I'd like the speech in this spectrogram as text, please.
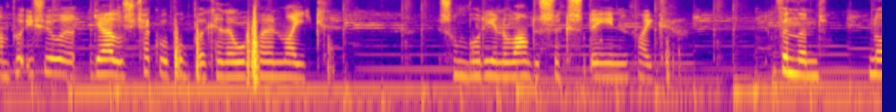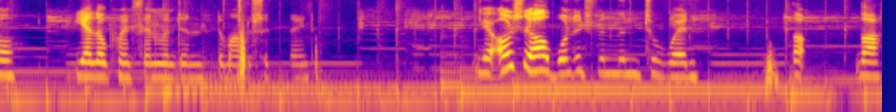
I'm pretty sure. It, yeah, it was Czech Republic, and they were playing like somebody in around the 16. Like, Finland. No. yeah, they were playing Finland in the round of 16. Yeah, honestly, I wanted Finland to win. That. That.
